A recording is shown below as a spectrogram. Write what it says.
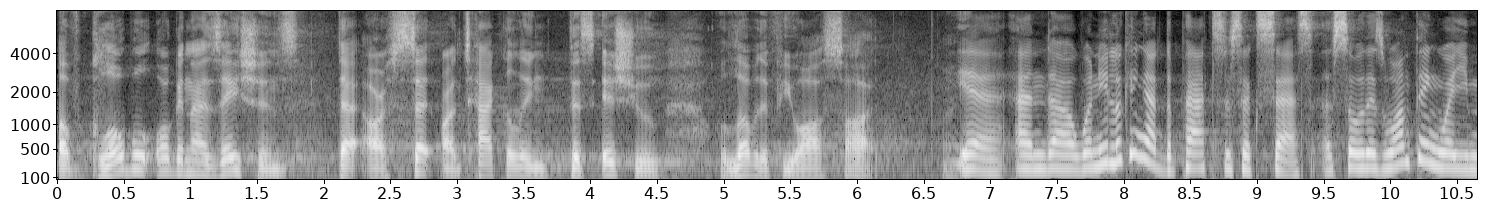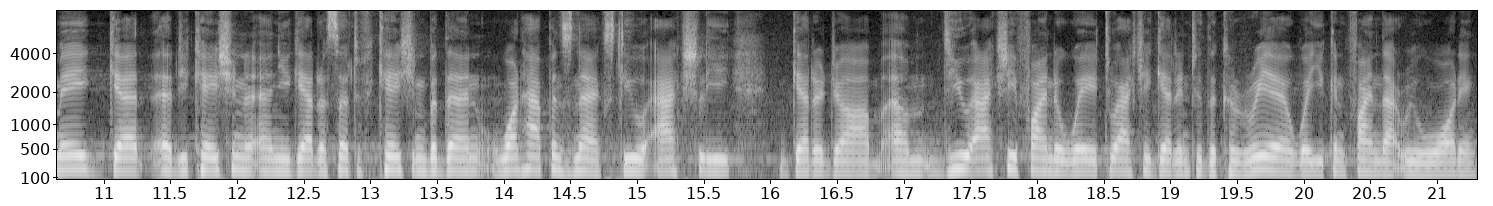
of global organizations that are set on tackling this issue. We'd love it if you all saw it. Yeah, and uh, when you're looking at the paths to success, so there's one thing where you may get education and you get a certification, but then what happens next? Do you actually get a job? Um, do you actually find a way to actually get into the career where you can find that rewarding?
